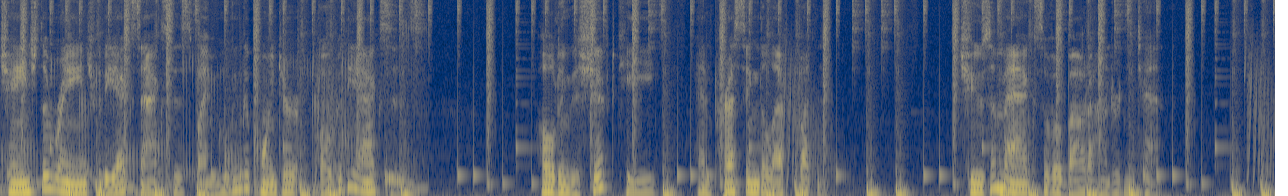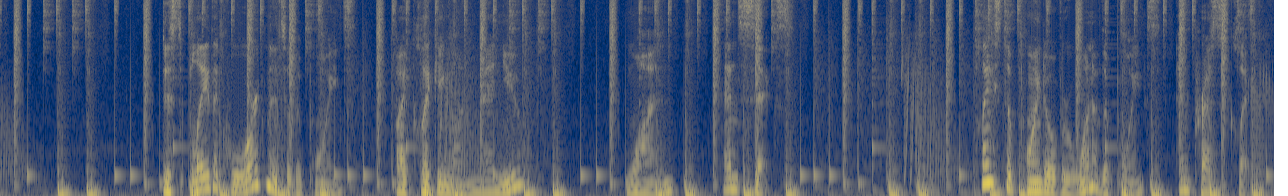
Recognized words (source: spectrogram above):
Change the range for the x-axis by moving the pointer over the axis, holding the shift key, and pressing the left button. Choose a max of about 110. Display the coordinates of the points by clicking on Menu, 1, and 6. Place the point over one of the points and press click.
